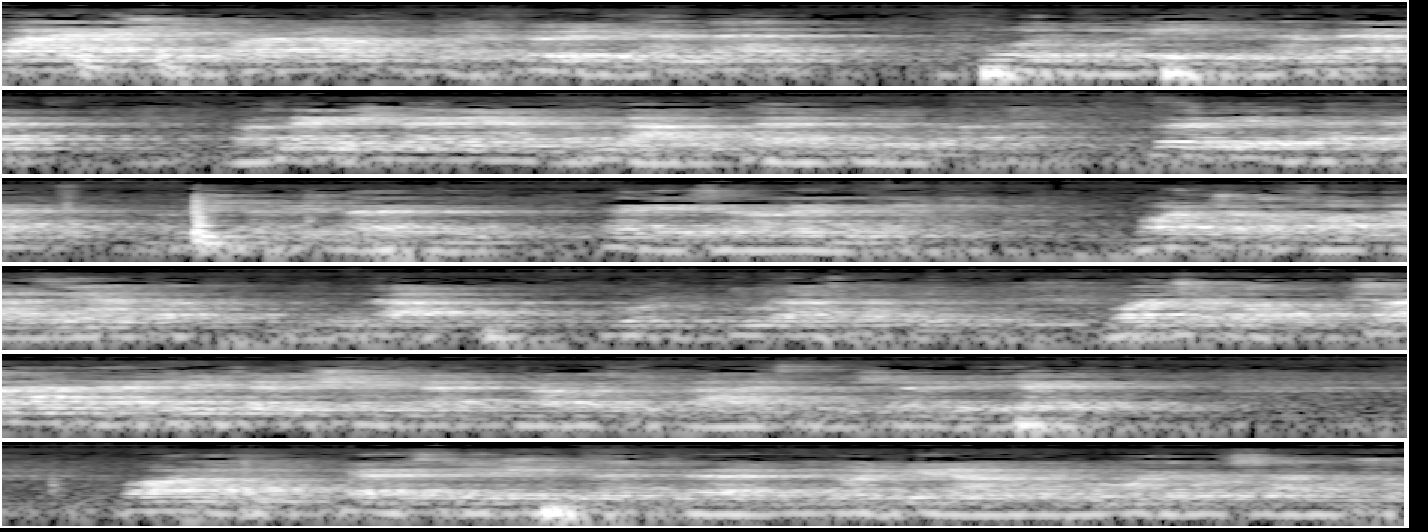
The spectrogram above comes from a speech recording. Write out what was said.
van-e esély arra, hogy a földi ember, a bolygón lévő ember, az megismerje a világot teremtő urat. Földi élete az Isten ismerető, egészen a mennyekig. Vagy csak a fantáziákat túráztatjuk, vagy csak a saját elképzeléseinkre ragasztjuk rá ezt az Isten Van a kereszténységnek eh, egy nagy bírálat, hogy Magyarországon sok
